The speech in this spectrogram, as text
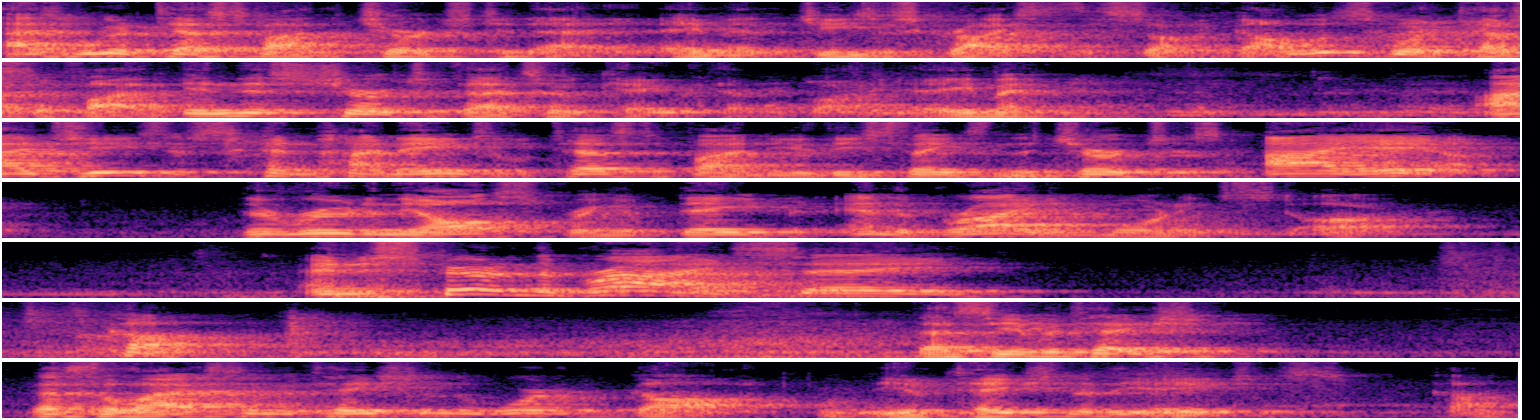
As we're going to testify in the church today, Amen. Jesus Christ is the Son of God. We're just going to testify in this church if that's okay with everybody. Amen. I, Jesus, and mine angel testify to you these things in the churches. I am the root and the offspring of David, and the bride and morning star. And the Spirit and the bride say, Come. That's the invitation. That's the last invitation the Word of God, the invitation of the ages. Come.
